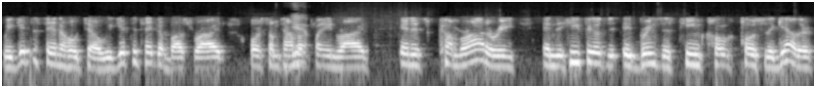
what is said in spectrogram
we get to stay in a hotel, we get to take a bus ride or sometimes Yep. a plane ride, and it's camaraderie, and he feels it, it brings his team clo- closer together."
